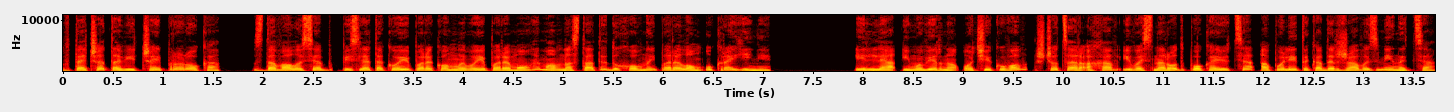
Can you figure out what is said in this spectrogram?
втеча та відчай пророка. Здавалося б, після такої переконливої перемоги мав настати духовний перелом Україні. Ілля, ймовірно, очікував, що цар Ахав і весь народ покаються, а політика держави зміниться.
